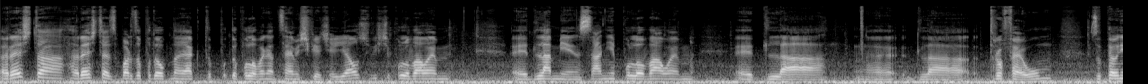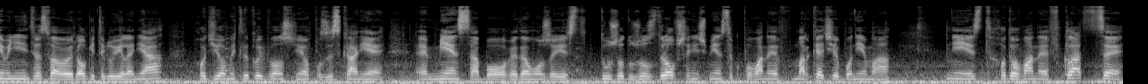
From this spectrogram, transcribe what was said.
E, reszta, reszta jest bardzo podobna jak do, do polowania na całym świecie. Ja oczywiście polowałem dla mięsa, nie polowałem dla, dla trofeum. Zupełnie mnie nie interesowały rogi tego jelenia. Chodziło mi tylko i wyłącznie o pozyskanie e, mięsa, bo wiadomo, że jest dużo, dużo zdrowsze niż mięso kupowane w markecie, bo nie ma, nie jest hodowane w klatce,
